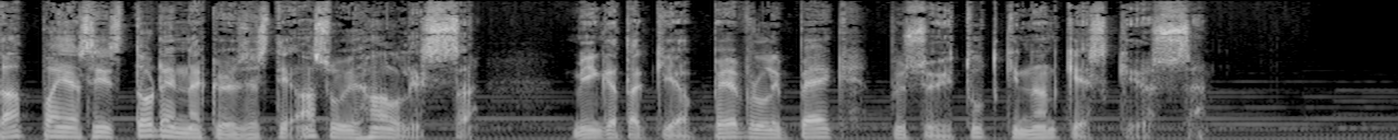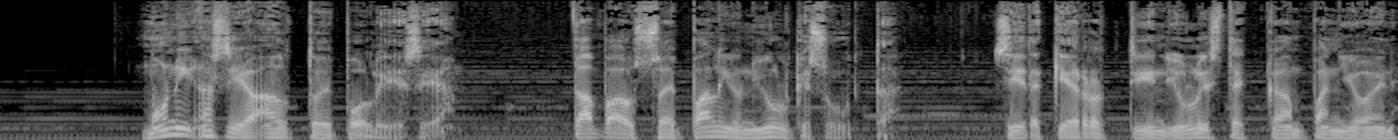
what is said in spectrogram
Tappaja siis todennäköisesti asui hallissa, minkä takia Beverly Beck pysyi tutkinnan keskiössä. Moni asia auttoi poliisia. Tapaus sai paljon julkisuutta. Siitä kerrottiin julistekampanjoin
